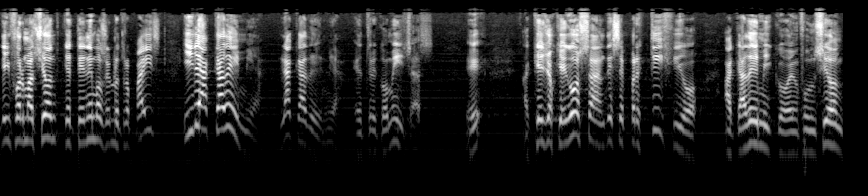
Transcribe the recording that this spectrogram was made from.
de información que tenemos en nuestro país y la academia, la academia, entre comillas, ¿eh? aquellos que gozan de ese prestigio académico en función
